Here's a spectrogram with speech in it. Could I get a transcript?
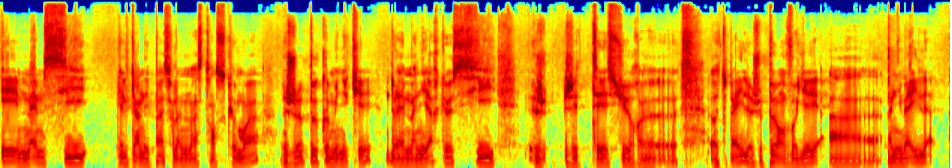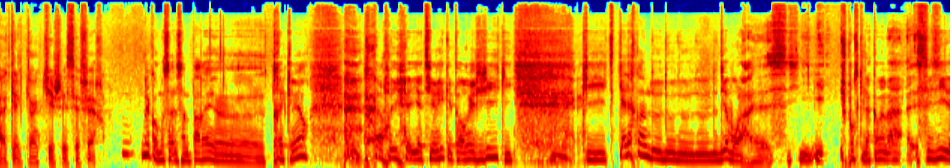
Et même si quelqu'un n'est pas sur la même instance que moi, je peux communiquer de la même manière que si j'étais sur euh, Hotmail, je peux envoyer un email à quelqu'un qui est chez SFR. D'accord, moi ça, me paraît euh, très clair. Alors il y, a Thierry qui est en régie, qui, a l'air quand même de, dire, euh, je pense qu'il a quand même euh, saisi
